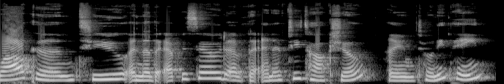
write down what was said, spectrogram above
Welcome to another episode of the NFT Talk Show. I am Tony Payne.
